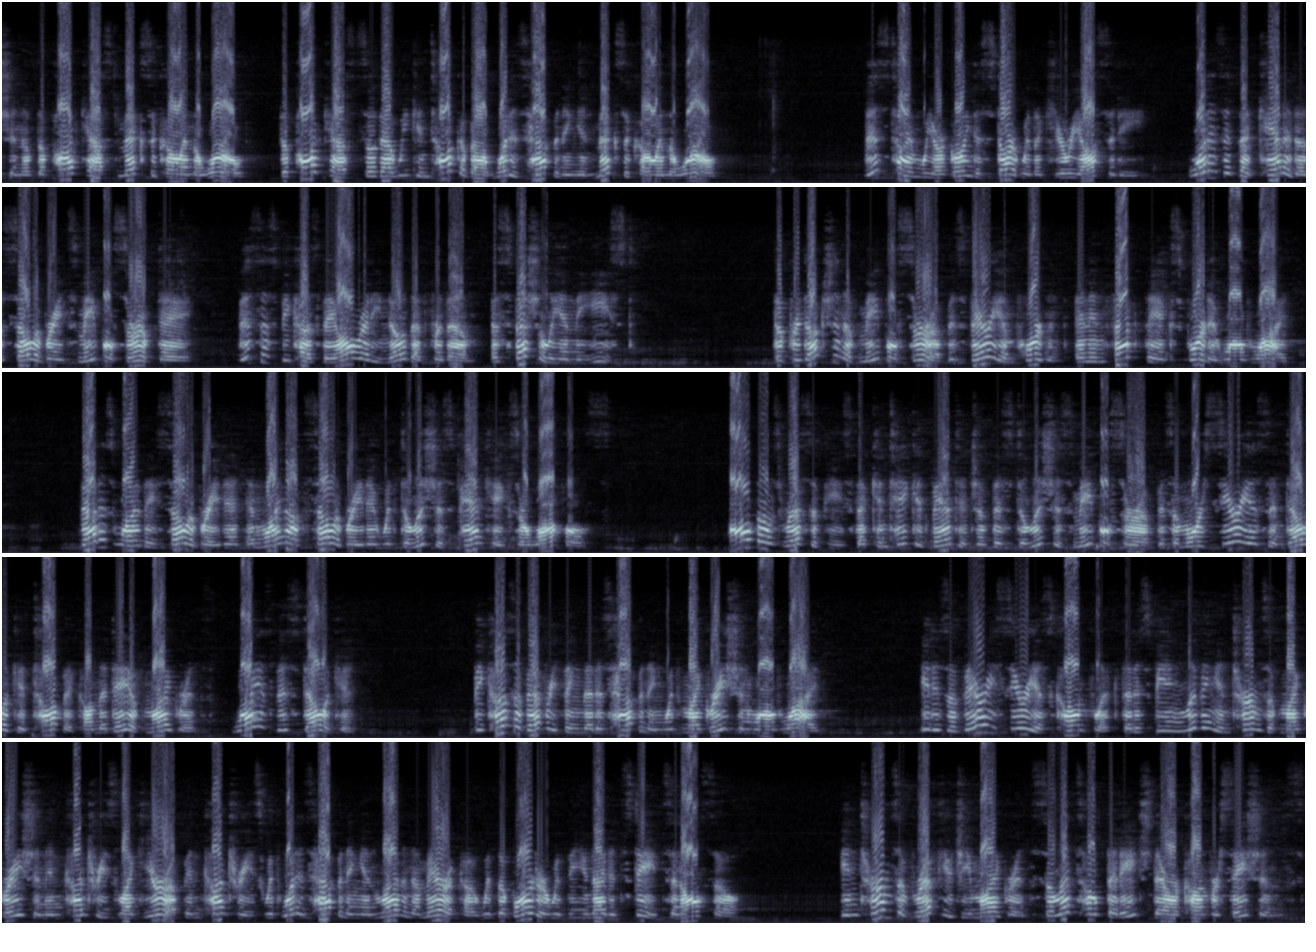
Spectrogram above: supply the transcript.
of the podcast Mexico and the World. The podcast so that we can talk about what is happening in Mexico and the world. This time we are going to start with a curiosity. What is it that Canada celebrates Maple Syrup Day? This is because they already know that for them, especially in the East, the production of maple syrup is very important and in fact they export it worldwide. That is why they celebrate it and why not celebrate it with delicious pancakes or waffles. All those recipes that can take advantage of this delicious maple syrup is a more serious and delicate topic on the Day of Migrants. Why is this delicate? Because of everything that is happening with migration worldwide. A very serious conflict that is being living in terms of migration in countries like Europe in countries with what is happening in Latin America with the border with the United States and also in terms of refugee migrants. So let's hope that H there are conversations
